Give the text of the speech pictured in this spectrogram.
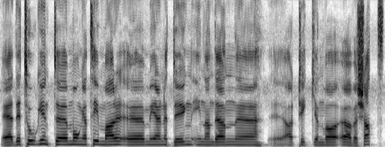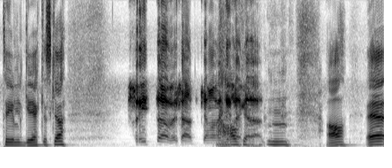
Eh, det tog inte många timmar, eh, mer än ett dygn, innan den eh, artikeln var översatt till grekiska. Fritt översatt kan man väl ah, okay. mm. Ja, eh,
